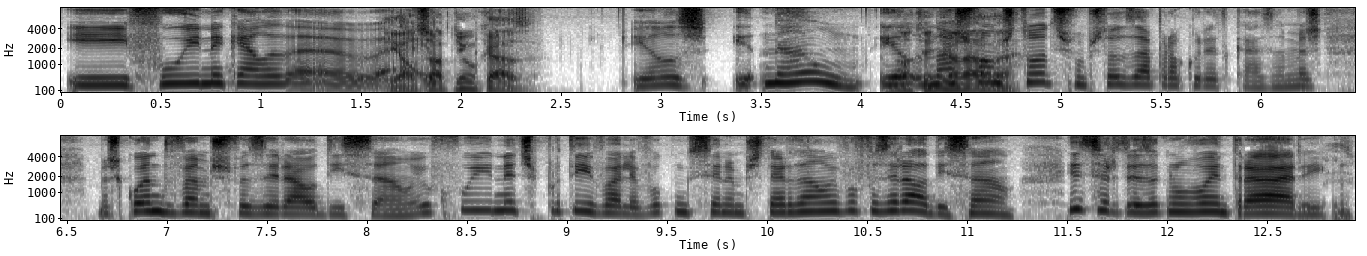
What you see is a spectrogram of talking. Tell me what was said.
E fui naquela. Uh, e eles já tinham casa. Eles. Não, ele, não nós fomos nada. todos, fomos todos à procura de casa, mas, mas quando vamos fazer a audição, eu fui na desportiva, olha, vou conhecer Amsterdão e vou fazer a audição. E de certeza que não vou entrar. E, E pronto,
